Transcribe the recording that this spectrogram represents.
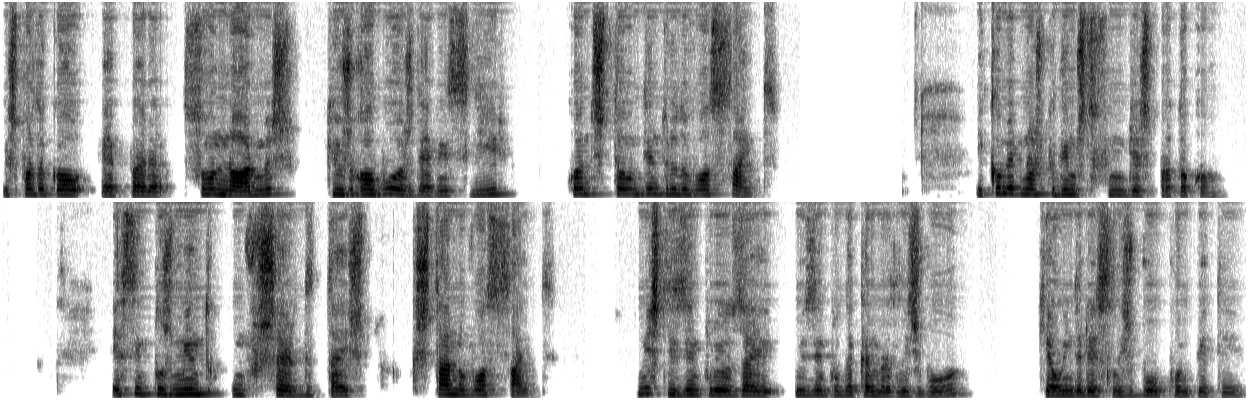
Este protocolo é para, são normas que os robôs devem seguir quando estão dentro do vosso site. E como é que nós podemos definir este protocolo? É simplesmente um fecheiro de texto que está no vosso site. Neste exemplo eu usei o exemplo da Câmara de Lisboa, que é o endereço lisboa.pt,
